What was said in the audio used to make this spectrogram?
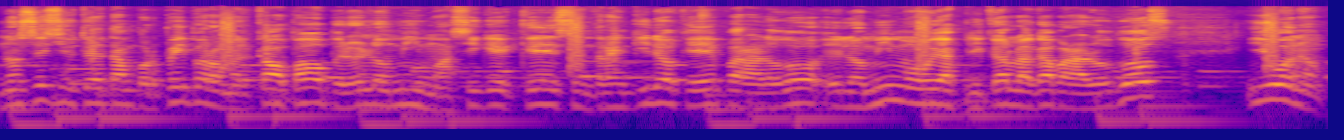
No sé si ustedes están por PayPal o Mercado Pago, pero es lo mismo. Así que quédense tranquilos que para los dos es lo mismo. Voy a explicarlo acá para los dos. Y bueno,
